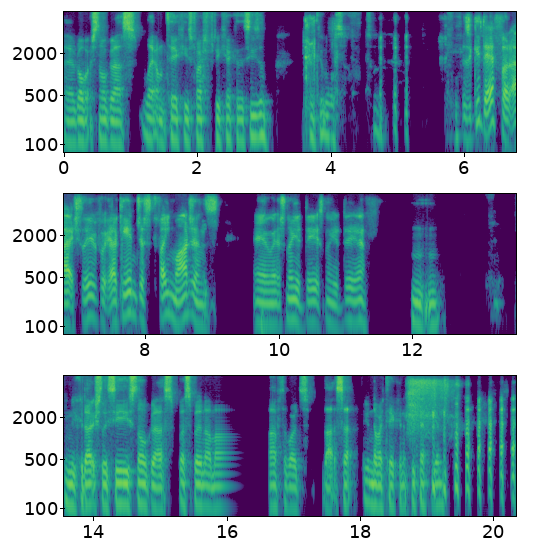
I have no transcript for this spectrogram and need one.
Uh, Robert Snodgrass let him take his first free kick of the season. I think it was. it was a good effort, actually. But again, just fine margins. Uh, when it's not your day, it's not your day. Yeah. Mm-hmm. And you could actually see Snodgrass whispering him afterwards, that's it. You're never taking a free kick again.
